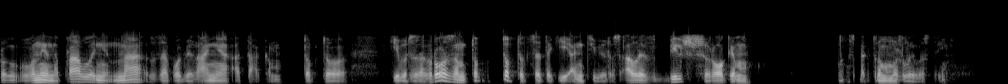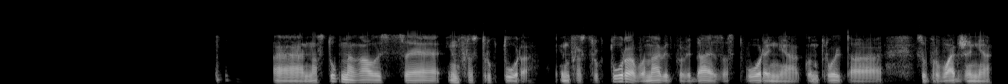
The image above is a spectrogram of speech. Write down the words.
вони направлені на запобігання атакам, тобто кіберзагрозам, тобто це такий антивірус, але з більш широким спектром можливостей. Е, Наступна галузь це інфраструктура. Інфраструктура вона відповідає за створення, контроль та супровадження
